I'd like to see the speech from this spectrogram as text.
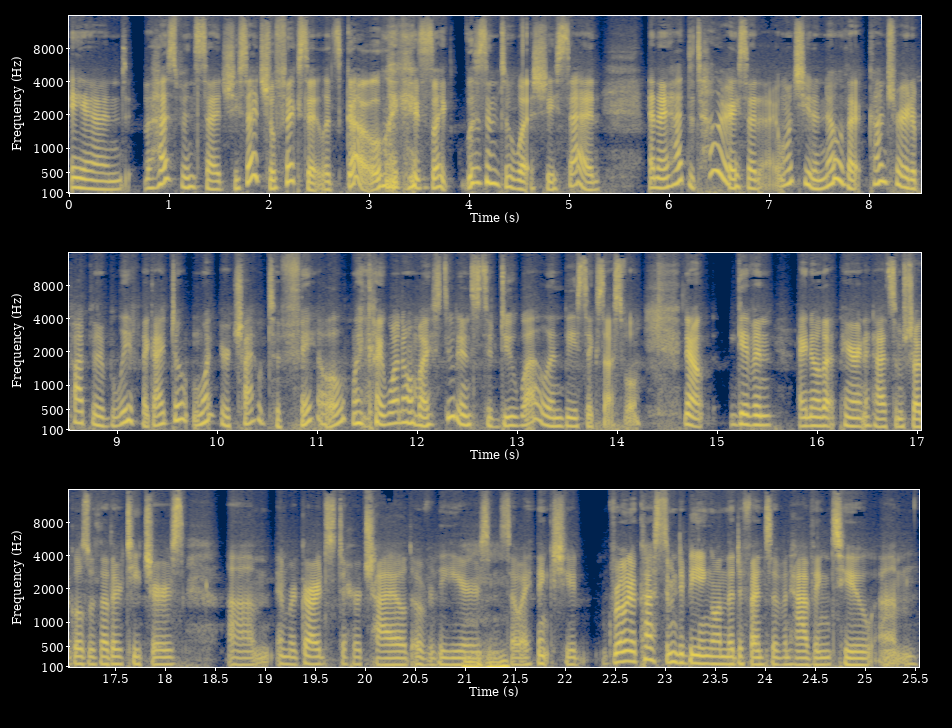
And the husband said, She said she'll fix it. Let's go. Like, it's like, listen to what she said. And I had to tell her, I said, I want you to know that contrary to popular belief, like, I don't want your child to fail. Like, I want all my students to do well and be successful. Now, given I know that parent had had some struggles with other teachers um, in regards to her child over the years. Mm-hmm. And so I think she had grown accustomed to being on the defensive and having to, um,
